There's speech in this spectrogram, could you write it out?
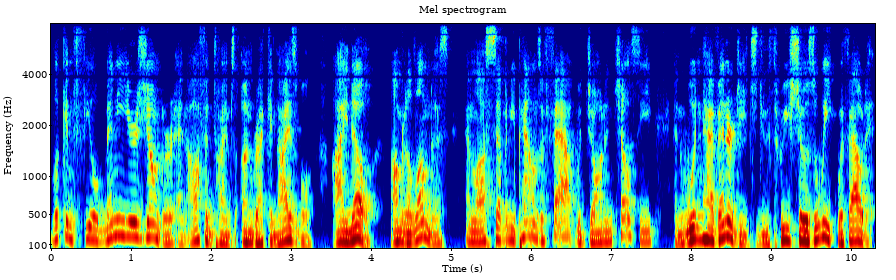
Look and feel many years younger and oftentimes unrecognizable. I know. I'm an alumnus and lost 70 pounds of fat with John and Chelsea and wouldn't have energy to do three shows a week without it.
